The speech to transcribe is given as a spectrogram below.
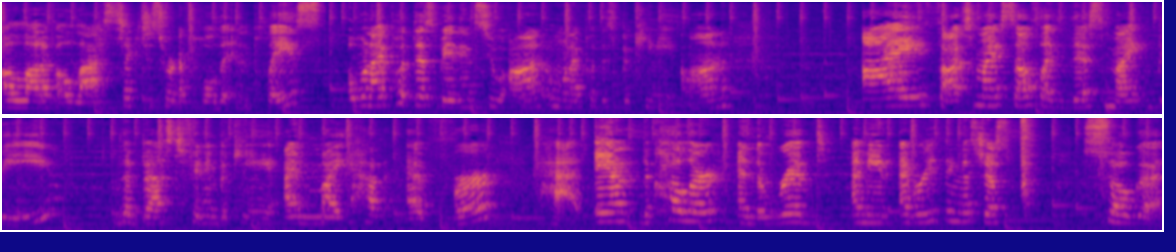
a lot of elastic to sort of hold it in place. When I put this bathing suit on and when I put this bikini on, I thought to myself like this might be the best fitting bikini I might have ever had. And the color and the ribbed, I mean, everything is just so good.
